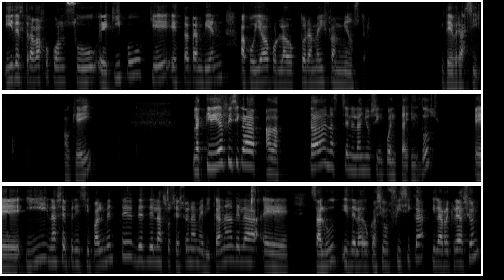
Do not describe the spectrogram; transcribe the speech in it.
y del trabajo con su equipo, que está también apoyado por la doctora Mayfan Münster de Brasil. ¿Ok? La actividad física adaptada nace en el año 52 eh, y nace principalmente desde la Asociación Americana de la eh, Salud y de la Educación Física y la Recreación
